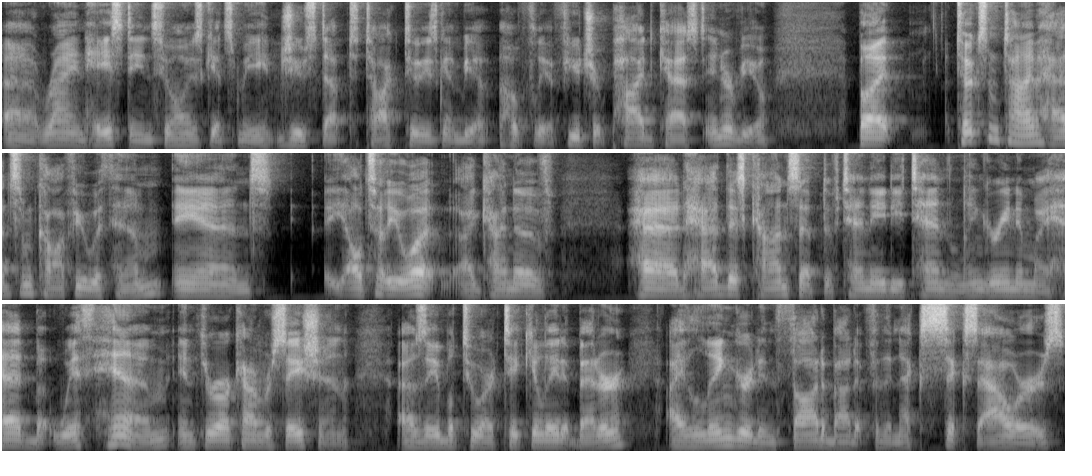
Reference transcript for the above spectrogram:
uh, Ryan Hastings, who always gets me juiced up to talk to. He's going to be a, hopefully a future podcast interview. But took some time, had some coffee with him, and I'll tell you what, I kind of had had this concept of 10 80 10 lingering in my head but with him and through our conversation i was able to articulate it better i lingered and thought about it for the next six hours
